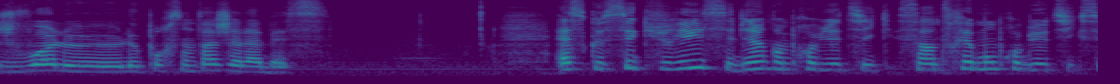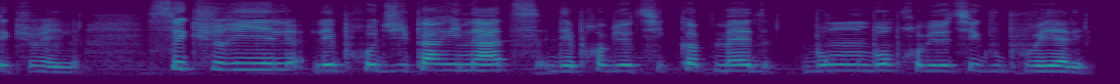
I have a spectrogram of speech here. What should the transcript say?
je vois le pourcentage à la baisse. Est-ce que Sécuril, c'est bien comme probiotique? C'est un très bon probiotique, Sécuril. Sécuril, les produits Parinat, les probiotiques CopMed, bon, bon probiotique, vous pouvez y aller.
